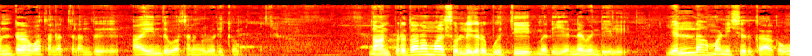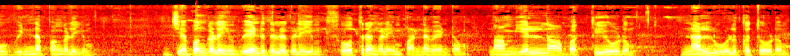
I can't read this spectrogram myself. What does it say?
ஒன்றாம் வசனத்திலேருந்து ஐந்து வசனங்கள் வரைக்கும். நான் பிரதானமாக சொல்லுகிற புத்திமதி என்னவென்றில் எல்லா மனுஷருக்காகவும் விண்ணப்பங்களையும் ஜெபங்களையும் வேண்டுதல்களையும் சோத்திரங்களையும் பண்ண வேண்டும். நாம் எல்லா பக்தியோடும் நல் ஒழுக்கத்தோடும்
